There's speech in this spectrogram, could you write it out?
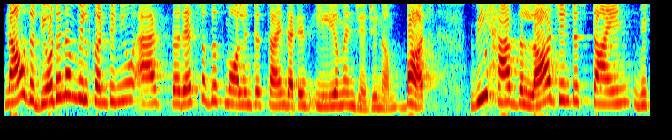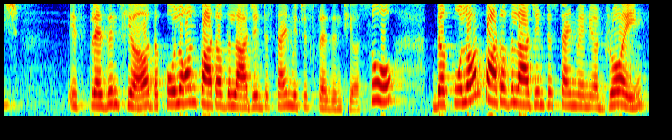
Now, the duodenum will continue as the rest of the small intestine that is ileum and jejunum, but we have the large intestine which is present here, the colon part of the large intestine which is present here. So, the colon part of the large intestine when you are drawing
